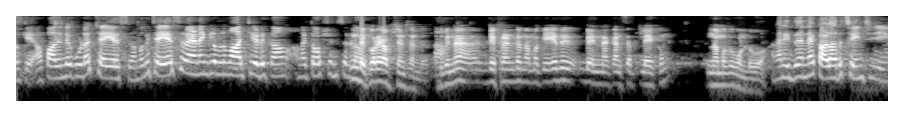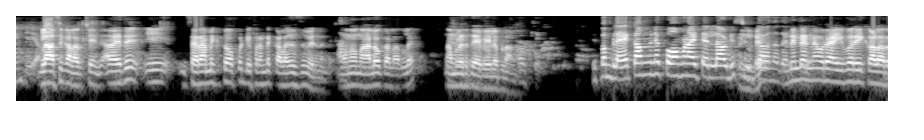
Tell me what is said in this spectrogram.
ഓക്കെ അപ്പൊ അതിന്റെ കൂടെ ചെയേഴ്സ് നമുക്ക് ചെയേഴ്സ് വേണമെങ്കിൽ നമ്മൾ മാറ്റിയെടുക്കാം. അങ്ങനത്തെ ഓപ്ഷൻസ് ഉണ്ട്? കുറെ ഓപ്ഷൻസ് ഉണ്ട്. പിന്നെ ഡിഫറെന്റ് നമുക്ക് ഏത് പിന്നെ കൺസെപ്റ്റിലേക്കും നമുക്ക് കൊണ്ടുപോകാം അങ്ങനെ ഇത് തന്നെ കളർ ചേഞ്ച് ചെയ്യാം. ഗ്ലാസ് കളർ ചേഞ്ച് അതായത് ഈ സെറാമിക് ടോപ്പ് ഡിഫറെന്റ് കളേഴ്സ് വരുന്നുണ്ട്. മൂന്നോ നാലോ കളറിൽ നമ്മളെടുത്ത് അവൈലബിൾ ആണ്. ഓക്കെ ഇപ്പം ബ്ലാക്ക് ആമിന് കോമൺ ആയിട്ട് എല്ലാവരും സ്യൂട്ട് ആവുന്നത് ഇതിന്റെ തന്നെ ഒരു ഐവറി കളർ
